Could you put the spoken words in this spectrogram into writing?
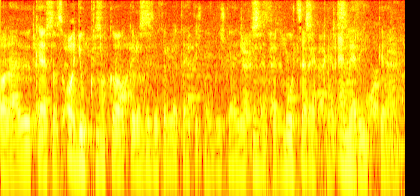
alá őket, az agyuknak a különböző területeit is megvizsgáljuk mindenféle módszerekkel, emerikkel,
